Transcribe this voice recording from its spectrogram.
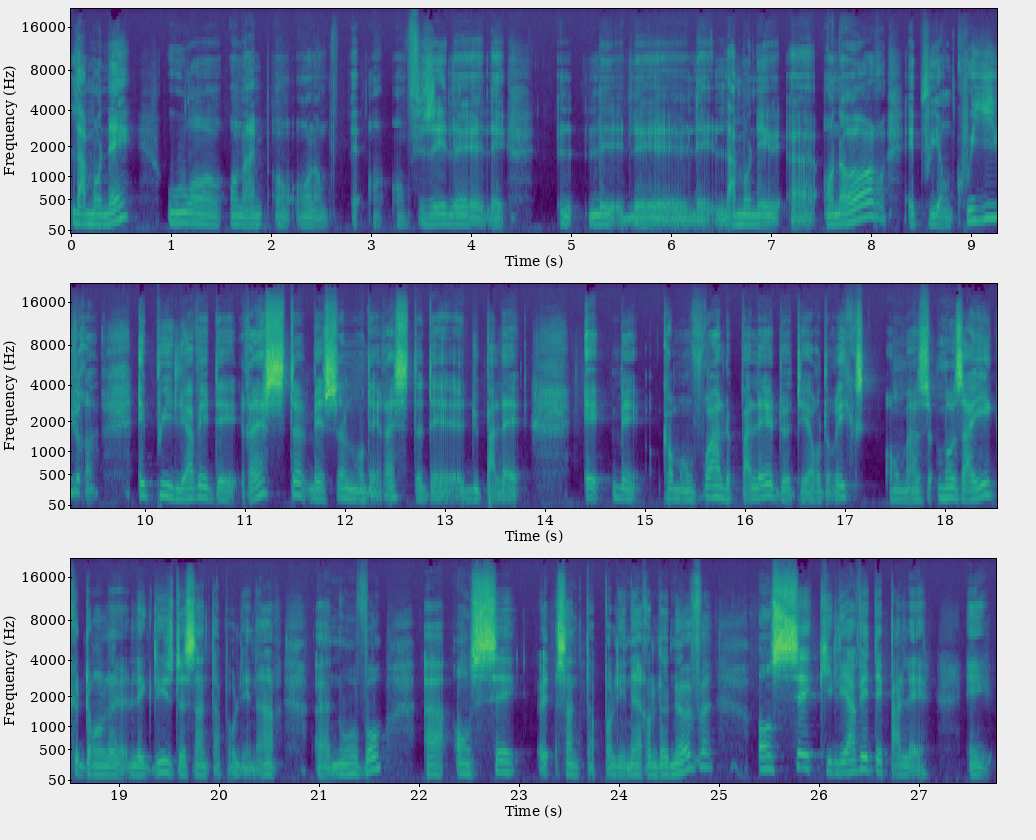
la monnaie où on, on, faisait la monnaie euh, en or et puis en cuivre. Et puis il y avait des restes, mais seulement des restes du palais. Et, mais comme on voit le palais de Théodoric en mosaïque dans l'église de Saint-Apollinaire euh, Nouveau, euh, on sait, euh, Saint-Apollinaire le Neuf, on sait qu'il y avait des palais. Et,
